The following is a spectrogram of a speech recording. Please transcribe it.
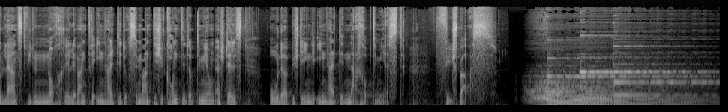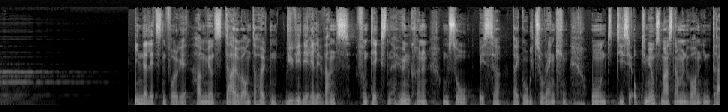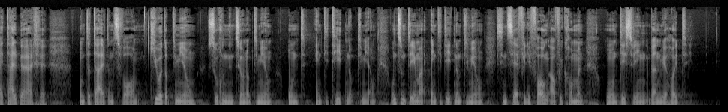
Du lernst, wie du noch relevantere Inhalte durch semantische Content-Optimierung erstellst oder bestehende Inhalte nachoptimierst. Viel Spaß! In der letzten Folge haben wir uns darüber unterhalten, wie wir die Relevanz von Texten erhöhen können, um so besser bei Google zu ranken. Und diese Optimierungsmaßnahmen waren in drei Teilbereiche unterteilt und zwar Keyword-Optimierung, Suchintention-Optimierung und Entitätenoptimierung. Und zum Thema Entitätenoptimierung sind sehr viele Fragen aufgekommen und deswegen werden wir heute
